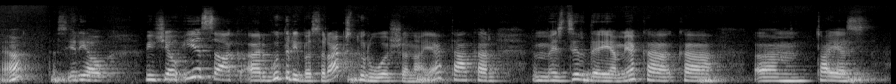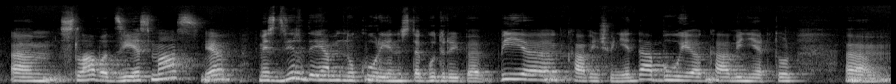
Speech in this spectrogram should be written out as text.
Ja? Tas ir jau, viņš jau iesāk ar gudrības raksturošanu, ja? tā kā mēs dzirdējam, ja? kā, kā um, tajās um, slava dziesmās. Ja? Mēs dzirdējām, no kurienes tā gudrība bija, kā viņš viņu dabūja, kā viņi ir tur um,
